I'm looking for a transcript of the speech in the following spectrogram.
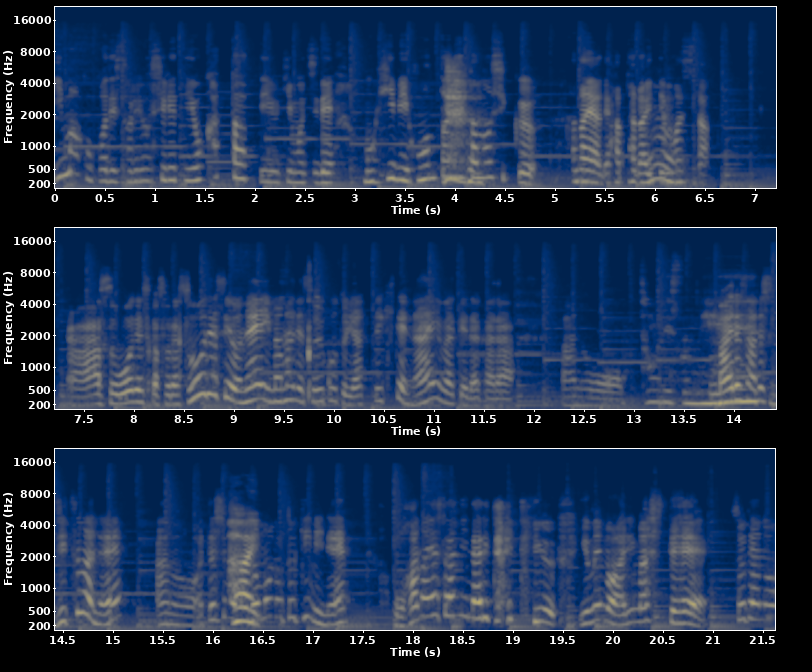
今ここでそれを知れてよかったっていう気持ちでもう日々本当に楽しく 花屋で働いてました。ああそうですか。そりゃそうですよね。今までそういうことやってきてないわけだから。あのそうですね。前田さん私実はねあの私も子はい。供の時にね、お花屋さんになりたいっていう夢もありましてそれであの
